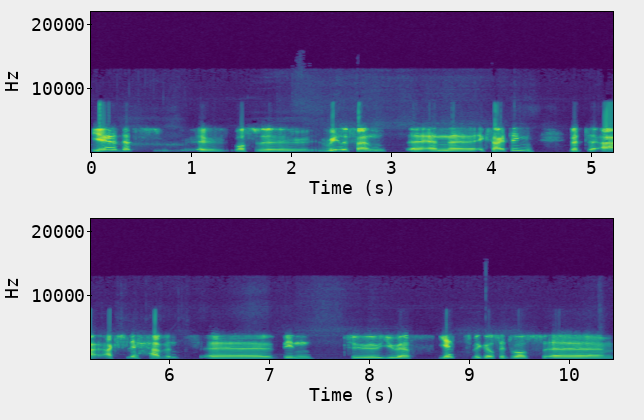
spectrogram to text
Yeah, that uh, was uh, really fun uh, and uh, exciting. But I actually haven't uh, been to US yet because it was uh,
